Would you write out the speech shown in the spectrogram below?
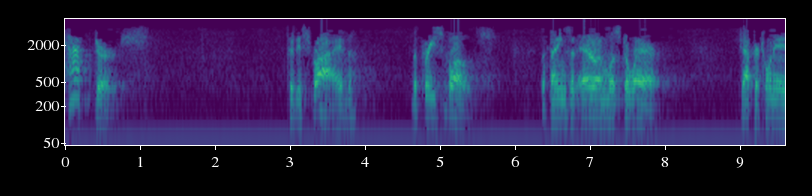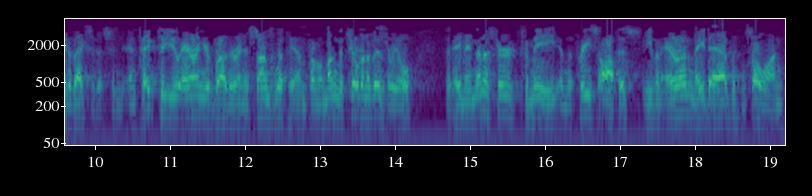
chapters to describe the priest's clothes, the things that Aaron was to wear. Chapter 28 of Exodus. And, and take to you Aaron your brother and his sons with him from among the children of Israel, that they may minister to me in the priest's office, even Aaron, Nadab, and so on,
